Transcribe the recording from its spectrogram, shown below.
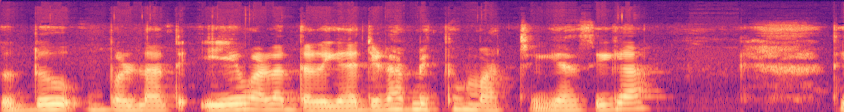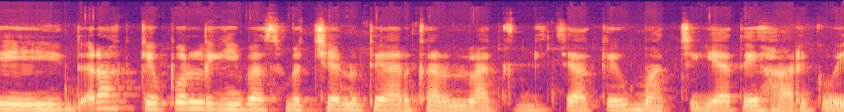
ਦੁੱਧ ਉਬਲਣਾ ਤੇ ਇਹ ਵਾਲਾ ਦਲੀਆ ਜਿਹੜਾ ਮੇਰੇ ਤੋਂ ਮੱਚ ਗਿਆ ਸੀਗਾ। ਤੇ ਰੱਖ ਕੇ ਭੁੱਲ ਗਈ, ਬਸ ਬੱਚਿਆਂ ਨੂੰ ਤਿਆਰ ਕਰਨ ਲੱਗ ਗਈ, ਜਾ ਕੇ ਉਹ ਮੱਚ ਗਿਆ ਤੇ ਹਰ ਕੋਈ।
